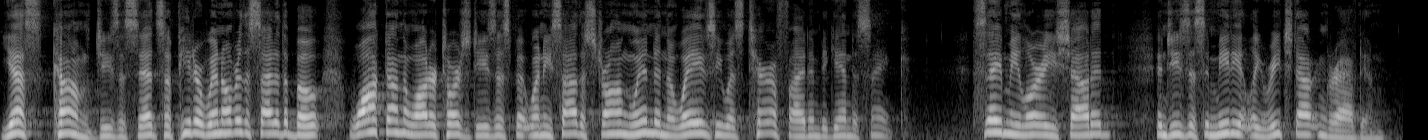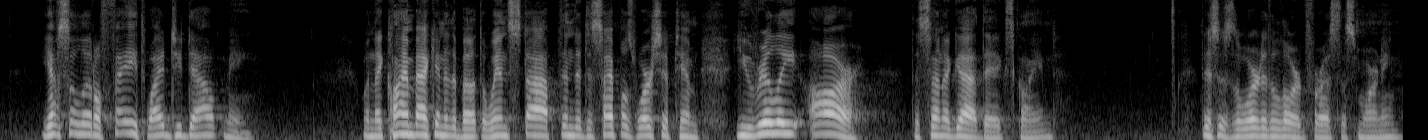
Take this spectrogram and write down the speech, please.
Yes, come, Jesus said. So Peter went over the side of the boat, walked on the water towards Jesus, but when he saw the strong wind and the waves, he was terrified and began to sink. Save me, Lord, he shouted. And Jesus immediately reached out and grabbed him. You have so little faith. Why did you doubt me? When they climbed back into the boat, the wind stopped. Then the disciples worshiped him. You really are the Son of God, they exclaimed. This is the word of the Lord for us this morning.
